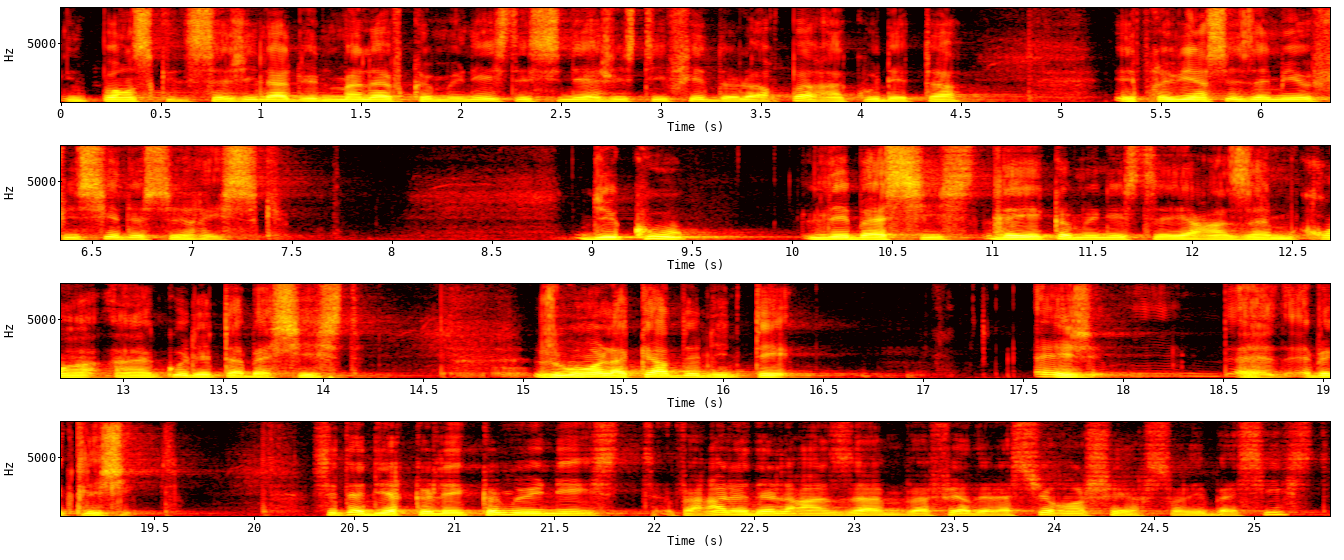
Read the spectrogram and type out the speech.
Il pense qu'il s'agit là d'une manœuvre communiste destinée à justifier de leur part un coup d'État et prévient ses amis officiers de ce risque. Du coup, les, bassistes, les communistes et Arazem croient à un coup d'État bassiste, jouant la carte de l'unité euh, avec l'Égypte. C'est-à-dire que les communistes, enfin Alain El Razam va faire de la surenchère sur les bassistes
